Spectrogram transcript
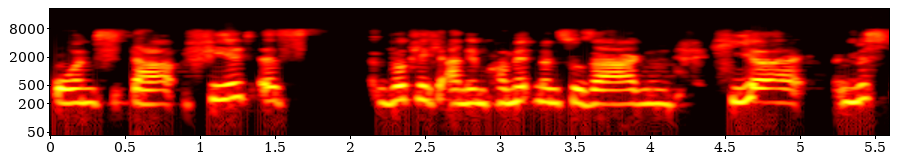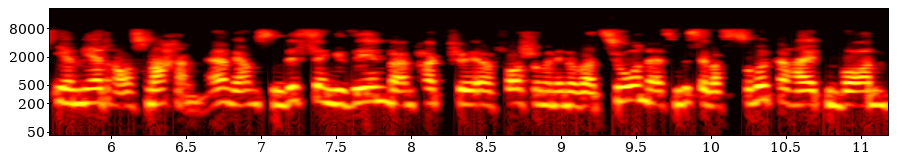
Und da fehlt es wirklich an dem Commitment zu sagen, hier müsst ihr mehr draus machen. Wir haben es ein bisschen gesehen beim Pakt für Forschung und Innovation, da ist ein bisschen was zurückgehalten worden.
